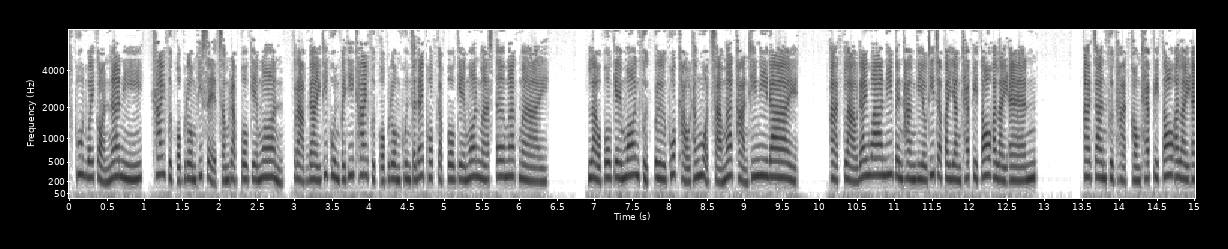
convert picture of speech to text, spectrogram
ชพูดไว้ก่อนหน้านี้ ค่ายฝึกอบรมพิเศษสำหรับโปเกมอน ตราบใดที่คุณไปที่ค่ายฝึกอบรมคุณจะได้พบกับโปเกมอนมาสเตอร์มากมาย เหล่าโปเกมอนฝึกปรือพวกเขาทั้งหมดสามารถผ่านที่นี่ได้ อาจกล่าวได้ว่านี่เป็นทางเดียวที่จะไปยังแคปิตอลอะไรแอนอาจารย์ฝึกหัดของแคปิตอลอะไรแอ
